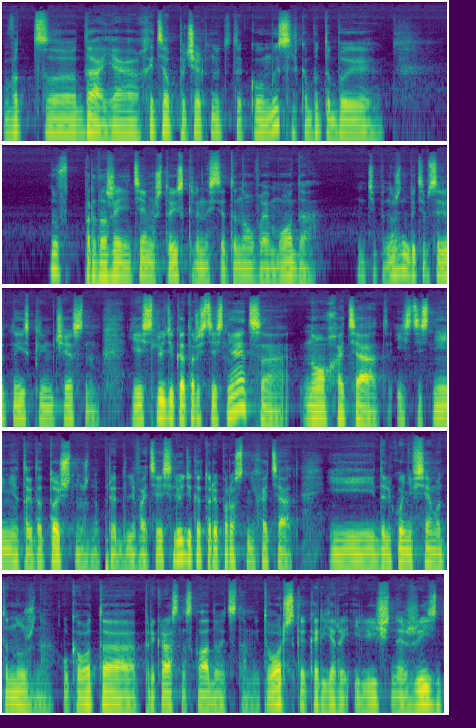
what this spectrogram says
Вот э, да, я хотел подчеркнуть такую мысль, как будто бы, ну, в продолжение темы, что искренность — это новая мода, типа, нужно быть абсолютно искренним, честным. Есть люди, которые стесняются, но хотят, и стеснение тогда точно нужно преодолевать. Есть люди, которые просто не хотят, и далеко не всем это нужно. У кого-то прекрасно складывается там и творческая карьера, и личная жизнь,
